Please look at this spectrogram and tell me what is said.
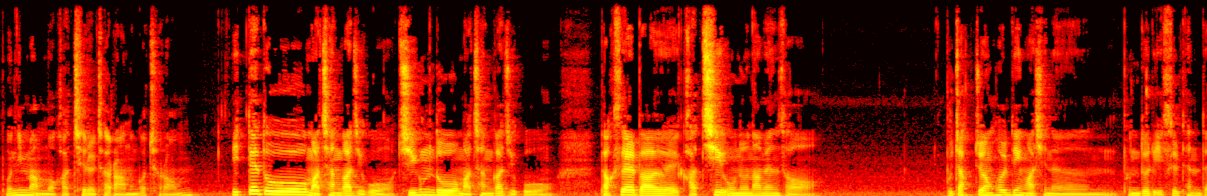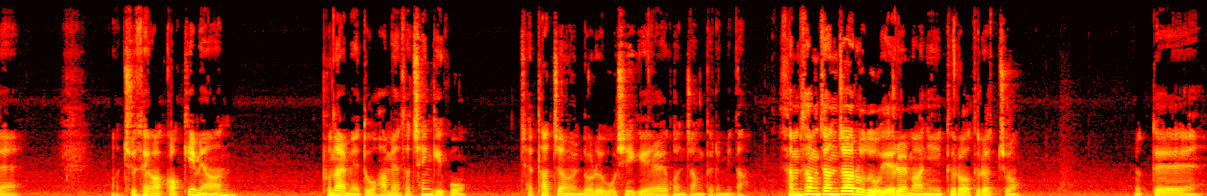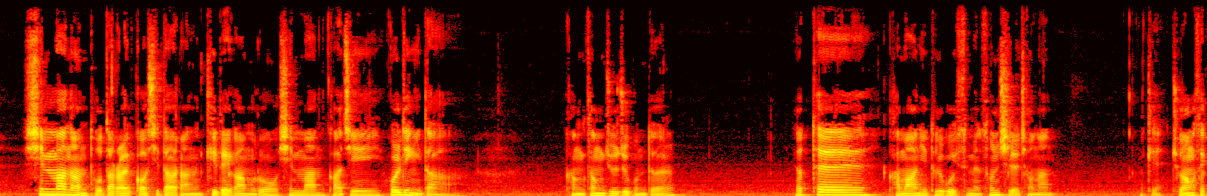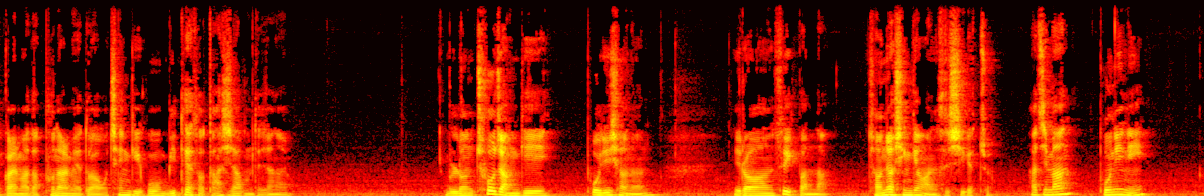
본인만 뭐 가치를 잘 아는 것처럼 이때도 마찬가지고 지금도 마찬가지고 박셀바이오의 가치 운운하면서 무작정 홀딩 하시는 분들이 있을 텐데 어, 추세가 꺾이면 분할 매도 하면서 챙기고 재타점을 노려보시길 권장드립니다. 삼성전자로도 예를 많이 들어드렸죠. 이때 10만원 도달할 것이다 라는 기대감으로 10만까지 홀딩이다. 강성주주분들 여태 가만히 들고 있으면 손실 전환. 이렇게 주황 색깔마다 분할 매도하고 챙기고 밑에서 다시 잡으면 되잖아요. 물론 초장기 포지션은 이런 수익 반납 전혀 신경 안 쓰시겠죠. 하지만 본인이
